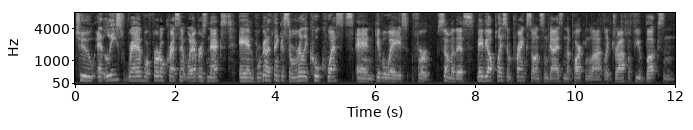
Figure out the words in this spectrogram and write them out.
to at least Rev or Fertile Crescent, whatever's next. And we're gonna think of some really cool quests and giveaways for some of this. Maybe I'll play some pranks on some guys in the parking lot, like drop a few bucks and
